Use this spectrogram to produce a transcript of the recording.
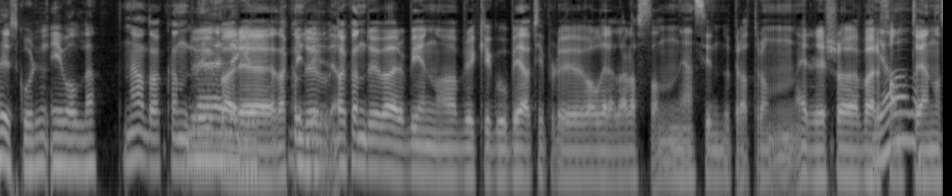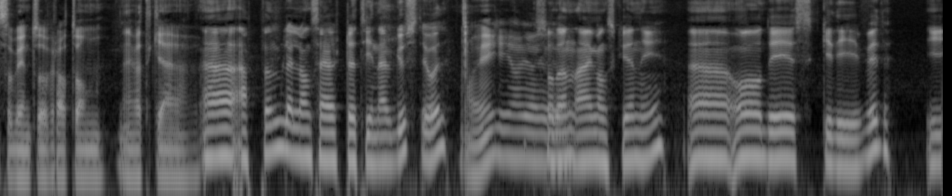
Høgskolen i Volda. Ja, da kan du Med bare da kan du, da kan du bare begynne å bruke Gobi. Jeg tipper du allerede har lasta den ned siden du prater om den. Eller så bare Ja, fant du da. en, og så begynte du å prate om Jeg vet ikke. Eh, appen ble lansert eh, 10. august i år, Oi, oi, oi. så den er ganske ny. Eh, og de skriver i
